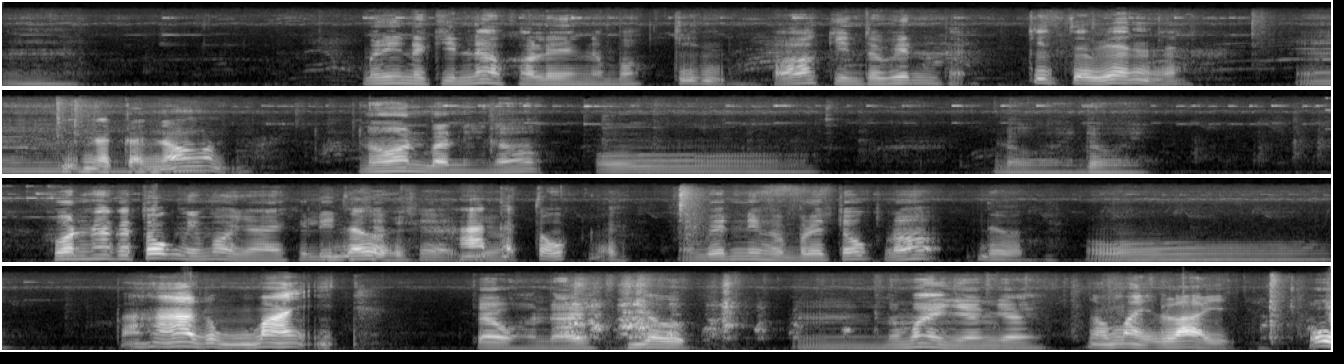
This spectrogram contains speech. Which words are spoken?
อืมมื้อนี้น่ะกินแล้วข้าวแรงน่ะบ่กินอ๋อกินแตะเว้นแท้กินจะเว้นเลยอืม กินแล้วก็นอน นอนบัดนี้เนาะ โอ้ โดย โดยฝ นหากระตกนี่บ่ยายคือลิ้นเลยแซ่บๆหาอยู่กระตุกเลยเว้นนี่เพิ่นบ่ได้ตกเนาะเลยโอ้ก็หาลงไม้เจ้าหันใดเลยอืมน้ำไม้หยังยายน้ำไม้ไหลโอ้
